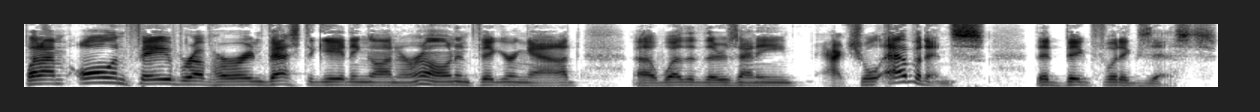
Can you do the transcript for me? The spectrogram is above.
But I'm all in favor of her investigating on her own and figuring out uh, whether there's any actual evidence that Bigfoot exists.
